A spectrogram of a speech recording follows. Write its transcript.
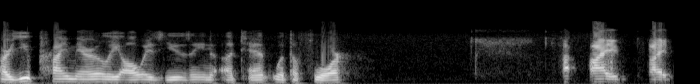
are you primarily always using a tent with a floor? I I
